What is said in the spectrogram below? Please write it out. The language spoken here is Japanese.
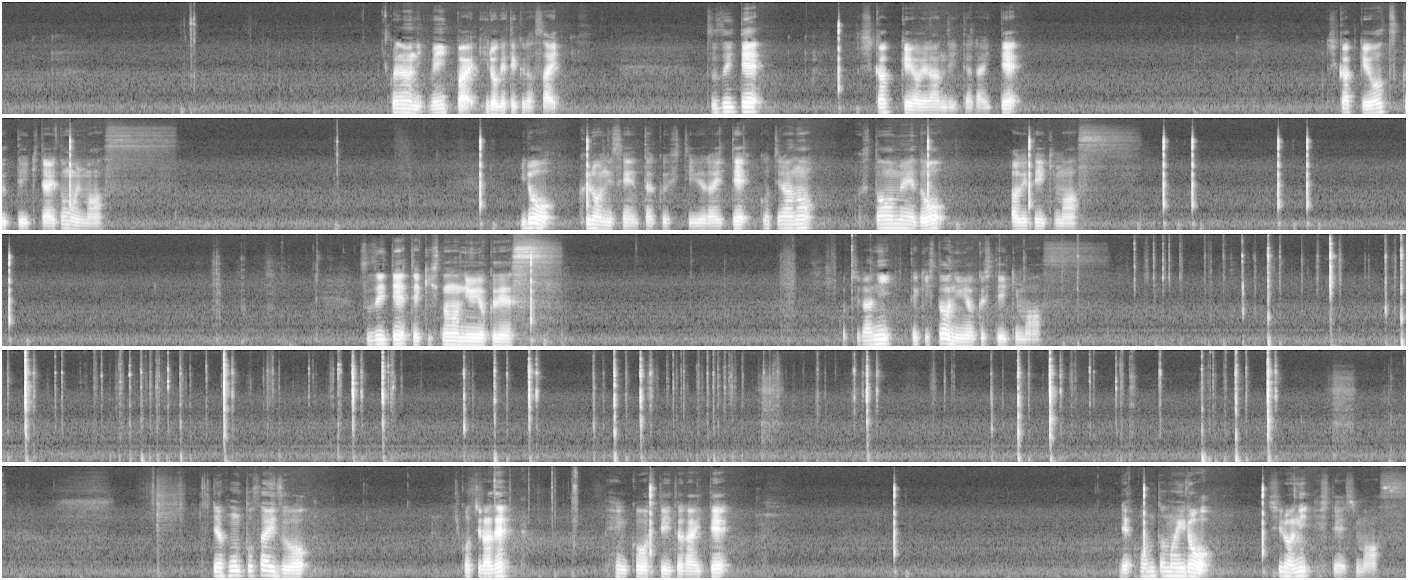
このように目いっぱい広げてください。続いて四角形を選んでいただいて四角形を作っていきたいと思います。色を黒に選択していただいてこちらの不透明度を上げていきます。続いてテキストの入力です。こちらにテキストを入力していきます。で、フォントサイズをこちらで変更していただいて、で、フォントの色を白に指定します。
